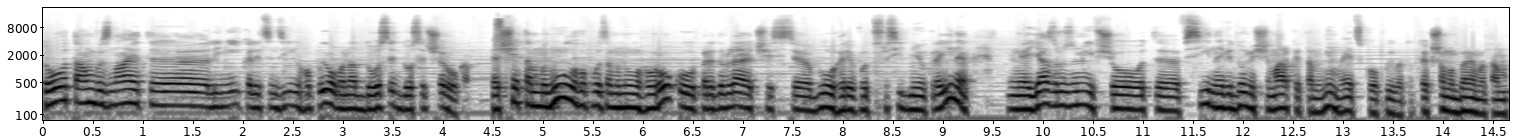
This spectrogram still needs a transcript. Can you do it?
то там ви знаєте, лінійка ліцензійного пива вона досить досить широка. Ще там минулого, позаминулого року, передивляючись блогерів от сусідньої України, я зрозумів, що от е, всі найвідоміші марки там німецького пива, тобто, якщо ми беремо там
